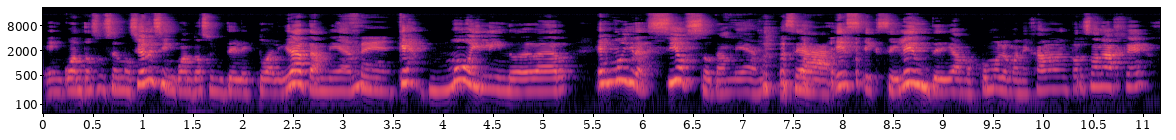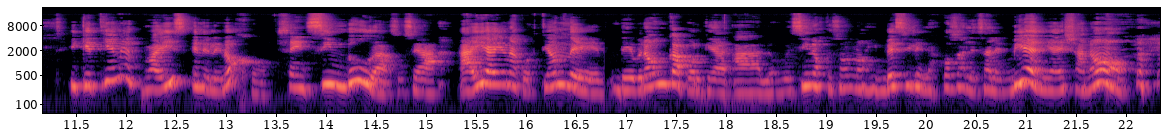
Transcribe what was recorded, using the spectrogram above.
en cuanto a sus emociones y en cuanto a su intelectualidad también, Sí. que es muy lindo de ver. Es muy gracioso también. O sea, es excelente, digamos, cómo lo manejaron el personaje y que tiene raíz en el enojo. Sí. Sin dudas, o sea, ahí hay una cuestión de, de bronca porque a, a los vecinos que son unos imbéciles las cosas les salen bien y a ella no.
